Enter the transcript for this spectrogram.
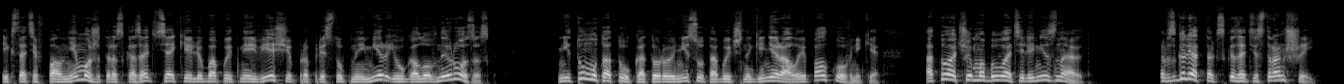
И, кстати, вполне может рассказать всякие любопытные вещи про преступный мир и уголовный розыск. Не ту мутату, которую несут обычно генералы и полковники, а то, о чем обыватели не знают. Взгляд, так сказать, из траншей.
